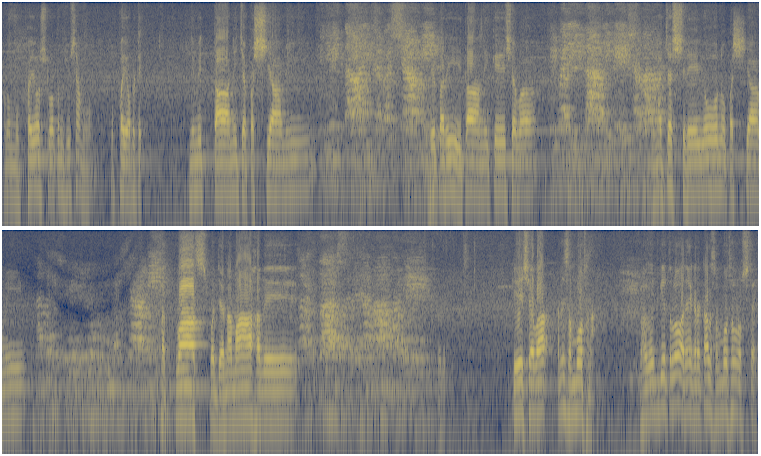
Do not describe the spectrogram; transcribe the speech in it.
మనం ముప్పయో శ్లోకం చూసాము ముప్పై ఒకటి నిమిత్తాని చ పశ్యామి. విపరీతాని కేశవ. నేయోను పశ్యామి. హత్వాస్వజనమాహవే కేశవ అని సంబోధన. భగవద్గీతలో అనేక రకాల సంబోధనలు వస్తాయి.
